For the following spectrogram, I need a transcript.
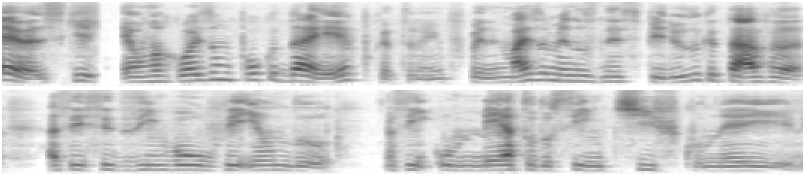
É, acho que é uma coisa um pouco da época também. Foi mais ou menos nesse período que estava assim, se desenvolvendo assim, o método científico, né? E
